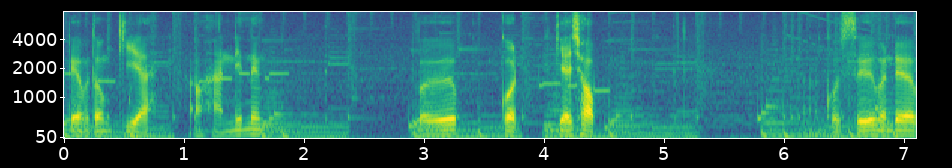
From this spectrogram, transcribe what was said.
เดินมาตรงเกียร์เอาหันนิดนึงปึ๊บกดเกียร์ช็อปกดซื้อเหมือนเดิม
